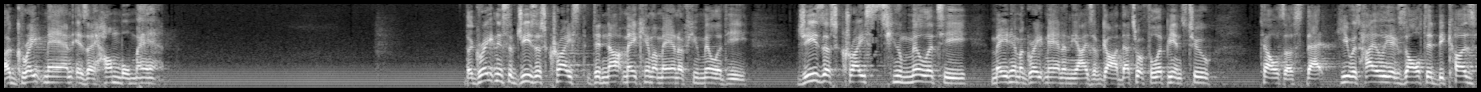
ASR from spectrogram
A great man is a humble man. The greatness of Jesus Christ did not make him a man of humility. Jesus Christ's humility made him a great man in the eyes of God. That's what Philippians 2 tells us that he was highly exalted because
